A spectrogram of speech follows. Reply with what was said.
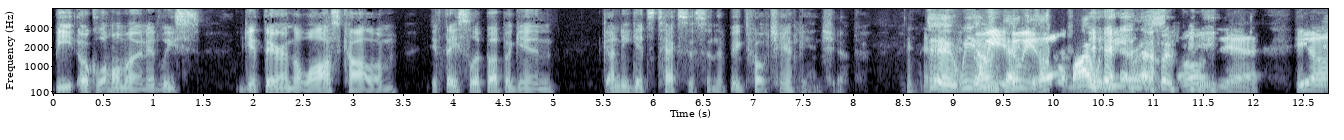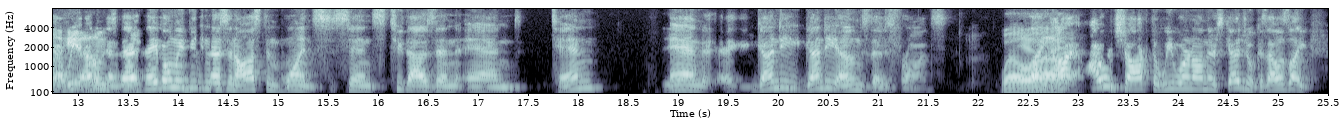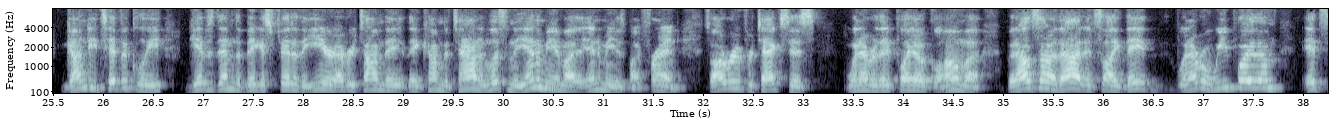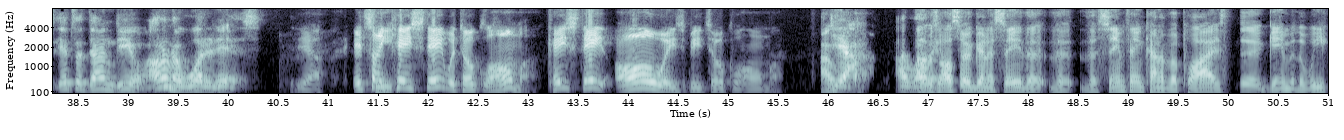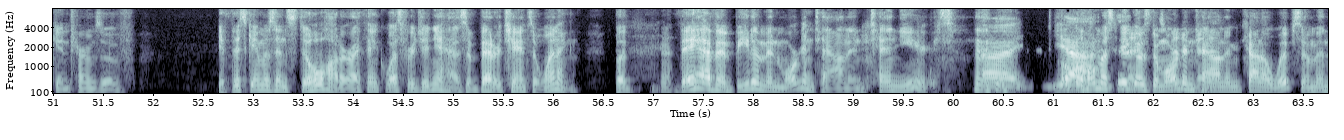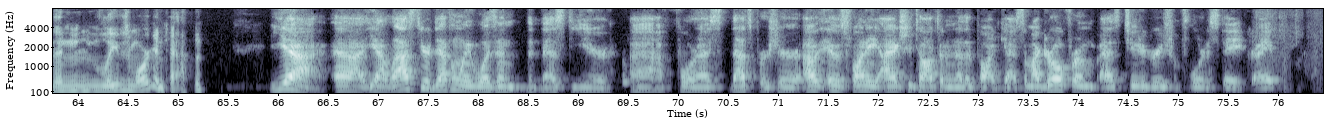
beat Oklahoma and at least get there in the loss column. If they slip up again, Gundy gets Texas in the Big 12 championship. Dude, we own we- who Texas. we That's own. the bye week Yeah, for us. would Oh, yeah, he, uh, Yeah, he owns them. That- They've only beaten us in Austin once since 2010, Yeah. and uh, Gundy Gundy owns those frauds. Well, Like uh, I, I was shocked that we weren't on their schedule because I was like, Gundy typically gives them the biggest fit of the year every time they, they come to town. And listen, the enemy of my enemy is my friend. So I root for Texas whenever they play Oklahoma. But outside of that, it's like they whenever we play them, it's it's a done deal. I don't know what it is. Yeah. It's See- like K State with Oklahoma. K State always beats Oklahoma. I- yeah, I love I was it. also going to say that the the same thing kind of applies to the game of the week in terms of if this game was in Stillwater, I think West Virginia has a better chance of winning. But they haven't beat them in Morgantown in ten years. uh, yeah, Oklahoma State goes to it's been a minute. Morgantown and kind of whips them, and then leaves Morgantown. Yeah, uh, yeah. Last year definitely wasn't the best year uh, for us. That's for sure. I, it was funny. I actually talked on another podcast. So my girlfriend has two degrees from Florida State, right?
